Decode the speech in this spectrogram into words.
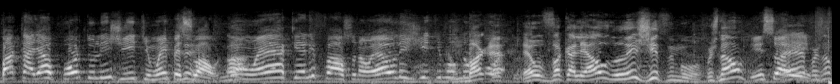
Bacalhau Porto legítimo, hein, pessoal? Sim. Não é aquele falso, não. É o legítimo do Ba- é, Porto. é o bacalhau legítimo, pois não? Isso aí. É, pois não?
